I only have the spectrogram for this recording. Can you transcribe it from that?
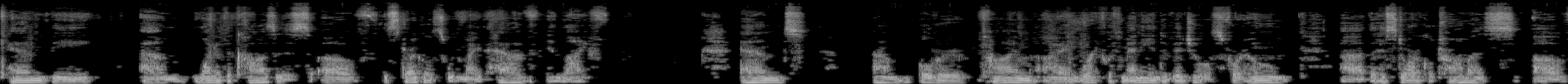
can be um, one of the causes of the struggles we might have in life. And um, over time, I worked with many individuals for whom uh, the historical traumas of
